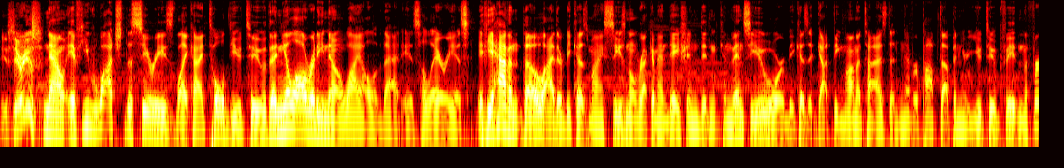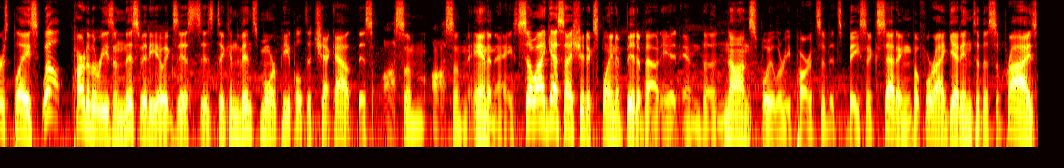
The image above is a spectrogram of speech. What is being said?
You serious? Now, if you've watched the series like I told you to, then you'll already know why all of that is hilarious. If you haven't, though, either because my seasonal recommendation didn't convince you or because it got demonetized and never popped up in your YouTube feed in the first place, well, part of the reason this video exists is to convince more people to check out this awesome, awesome anime. So I guess I should explain a bit about it and the non-spoilery parts of its basic setting before I get into the surprise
